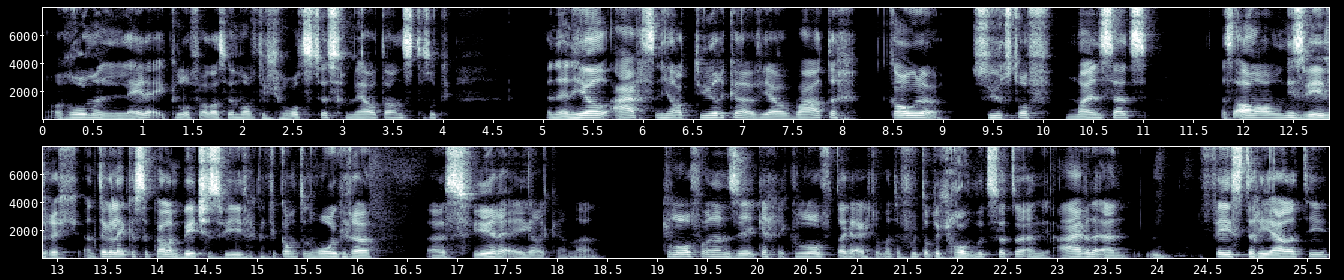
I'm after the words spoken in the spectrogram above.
Rome leiden. Ik geloof wel dat Wim Hof de grootste is, voor mij althans. Het is ook een, een heel aards, een heel natuurlijke, via water, koude, zuurstof, mindset. Dat is allemaal niet zweverig. En tegelijk is het ook wel een beetje zweverig, want je komt een hogere uh, eigenlijk. En, ik geloof en zeker, ik geloof dat je echt ook met de voet op de grond moet zitten en die aarde en face the reality.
